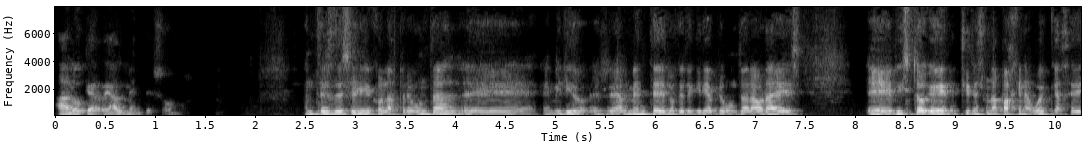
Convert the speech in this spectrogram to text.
a lo que realmente somos. Antes de seguir con las preguntas, eh, Emilio, realmente lo que te quería preguntar ahora es, He visto que tienes una página web que hace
